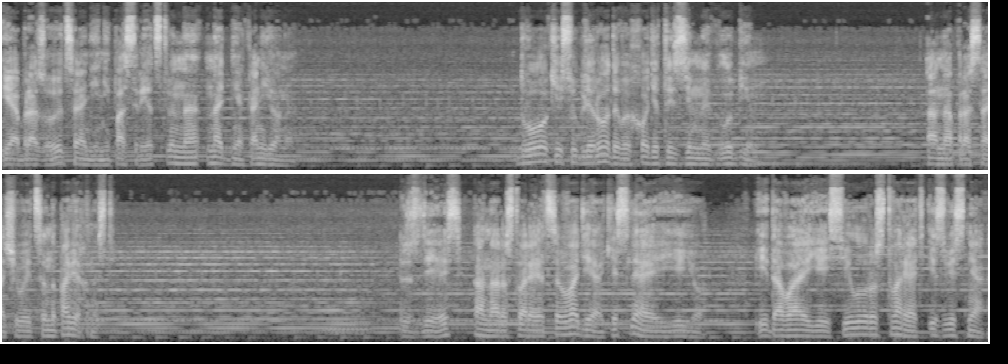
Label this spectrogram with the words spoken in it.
И образуются они непосредственно на дне каньона. Двуокись углерода выходит из земных глубин. Она просачивается на поверхность. Здесь она растворяется в воде, окисляя ее и давая ей силу растворять известняк.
